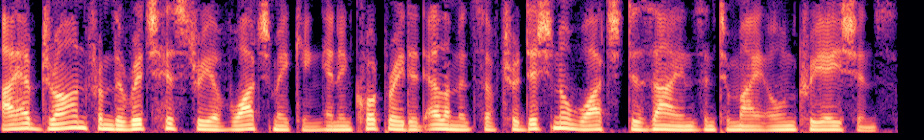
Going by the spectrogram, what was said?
I have drawn from the rich history of watchmaking and incorporated elements of traditional watch designs into my own creations,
